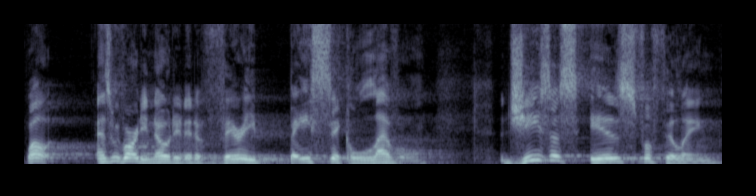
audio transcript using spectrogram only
Well, as we've already noted, at a very basic level, Jesus is fulfilling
